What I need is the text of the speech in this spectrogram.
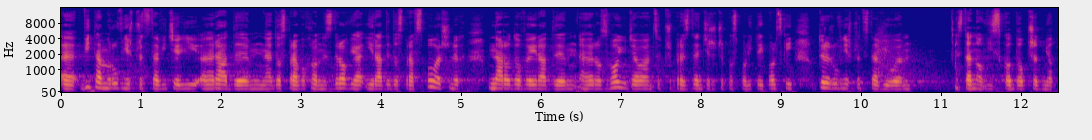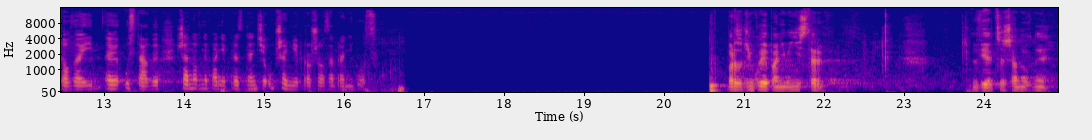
E, Witam również przedstawicieli Rady do Spraw Ochrony Zdrowia i Rady do Spraw Społecznych Narodowej Rady Rozwoju działających przy prezydencie Rzeczypospolitej Polskiej, które również przedstawiły stanowisko do przedmiotowej e, ustawy. Szanowny Panie Prezydencie, uprzejmie proszę o zabranie głosu. Bardzo dziękuję pani minister. Wielce szanowny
